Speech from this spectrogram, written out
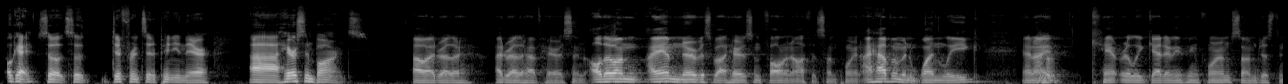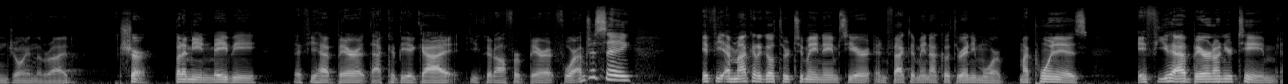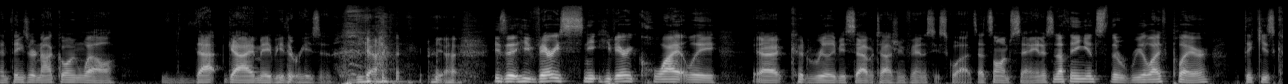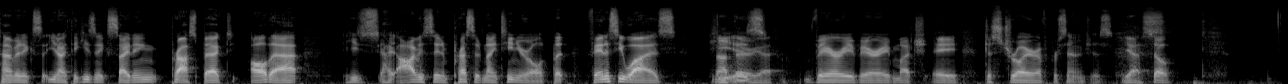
Okay. So, so difference in opinion there. Uh, Harrison Barnes. Oh, I'd rather I'd rather have Harrison. Although I'm I am nervous about Harrison falling off at some point. I have him in one league, and Uh-huh. I can't really get anything for him, so I'm just enjoying the ride. Sure. But I mean, maybe if you have Barrett, that could be a guy you could offer Barrett for. I'm just saying, if you, I'm not going to go through too many names here. In fact, I may not go through any more. My point is, if you have Barrett on your team and things are not going well, that guy may be the reason. Yeah, yeah. He's a he very sne- he very quietly uh, could really be sabotaging fantasy squads. That's all I'm saying. It's nothing against the real life player. I think he's kind of an ex- you know I think he's an exciting prospect. All that he's obviously an impressive 19 year old, but fantasy wise, he Not there is yet. Very very much a destroyer of percentages. Yes. So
